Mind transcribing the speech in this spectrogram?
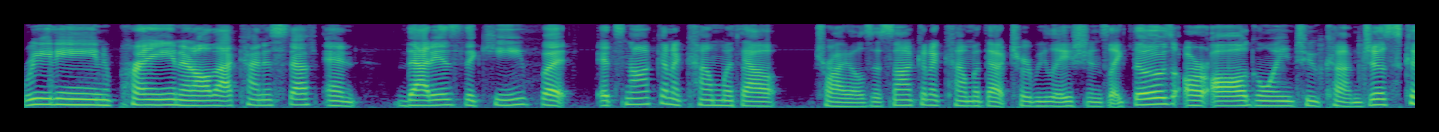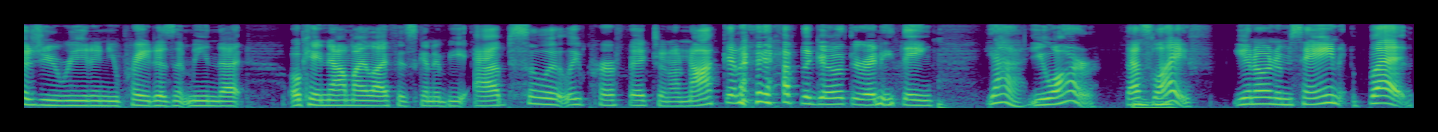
reading, praying, and all that kind of stuff. And that is the key, but it's not going to come without trials. It's not going to come without tribulations. Like those are all going to come. Just because you read and you pray doesn't mean that, okay, now my life is going to be absolutely perfect and I'm not going to have to go through anything. Yeah, you are. That's mm-hmm. life. You know what I'm saying? But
